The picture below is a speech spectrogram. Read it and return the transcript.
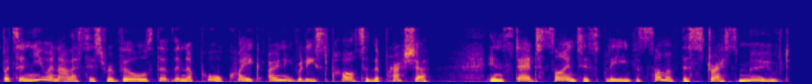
but a new analysis reveals that the Nepal quake only released part of the pressure. Instead, scientists believe some of the stress moved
